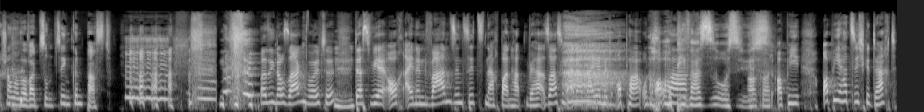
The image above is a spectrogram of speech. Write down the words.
Schauen wir mal, was zum Zinken passt. Was ich noch sagen wollte, Mhm. dass wir auch einen Wahnsinns-Sitznachbarn hatten. Wir saßen in einer Reihe mit Opa und Opa. Oh, Oppi war so süß. oh Gott, Oppi. Oppi hat sich gedacht,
